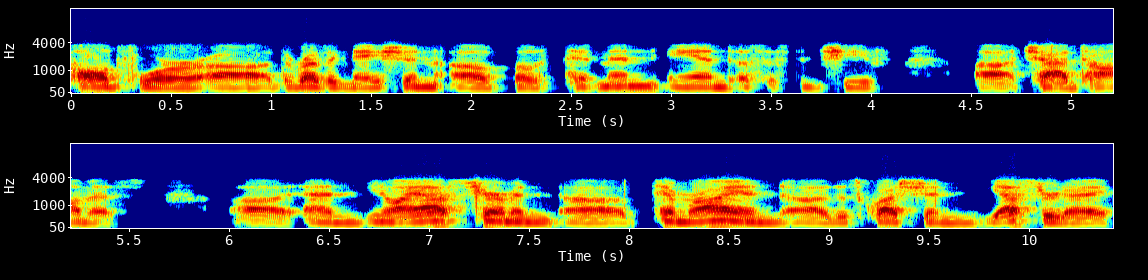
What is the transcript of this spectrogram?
called for the resignation of both Pittman and Assistant Chief Chad Thomas. Uh, and you know, I asked Chairman uh, Tim Ryan uh, this question yesterday.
